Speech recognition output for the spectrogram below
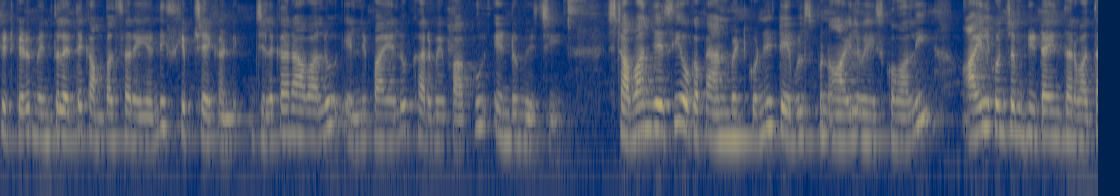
చిటికెడు మెంతులు అయితే కంపల్సరీ వేయండి. స్కిప్ చేయకండి. జీలకర్ర ఆవాలు ఎల్లిపాయలు కరివేపాకు ఎండుమిర్చి. స్టవ్ ఆన్ చేసి ఒక ప్యాన్ పెట్టుకొని టేబుల్ స్పూన్ ఆయిల్ వేసుకోవాలి. ఆయిల్ కొంచెం హీట్ అయిన తర్వాత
